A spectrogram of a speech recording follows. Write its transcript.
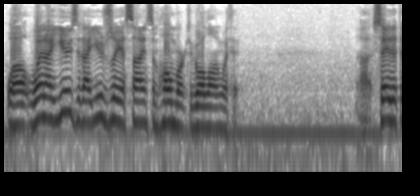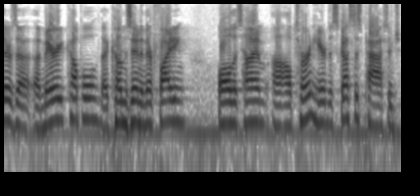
Well, when I use it, I usually assign some homework to go along with it. Uh, say that there's a, a, married couple that comes in and they're fighting all the time. Uh, I'll turn here, discuss this passage,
